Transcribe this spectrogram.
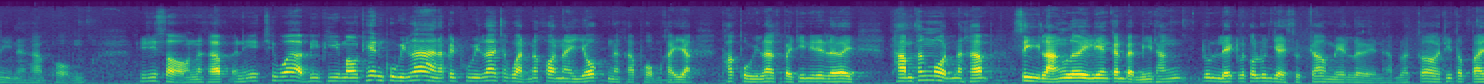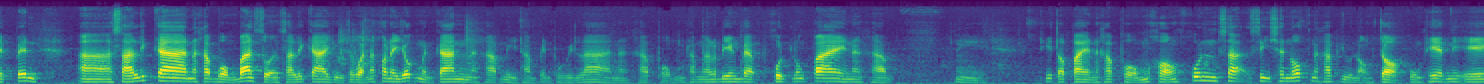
นี่นะครับผม ที่ที่2นะครับ อันนี้ชื่อว่า BP Mountain Pool Villa นะ เป็นพูวิลล่าจังหวัดนครนายกนะครับ ผม ใครอยากพักพูวิลล่าก็ไปที่นี่ได้เลยทำทั้งหมดนะครับ4หลังเลยเรียงกันแบบนี้ทั้งรุ่นเล็ก แล้วก็รุ่นใหญ่สุด 9 เมตรเลยนะครับ แล้วก็ที่ต่อไปเป็นาสาลิกานะครับผมบ้านสวนสาลิกาอยู่จังหวัดนครนายกเหมือนกันนะครับนี่ทำเป็นพูวิลล่านะครับผมทำงานระเบียงแบบขุดลงไปนะครับนี่ ที่ต่อไปนะครับผมของคุณสสิชนกนะครับอยู่หนองจอกกรุงเทพนี่เอง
